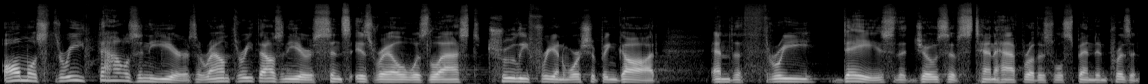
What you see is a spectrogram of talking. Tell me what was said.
almost 3,000 years, around 3,000 years since Israel was last truly free and worshiping God, and the three days that Joseph's 10 half brothers will spend in prison.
